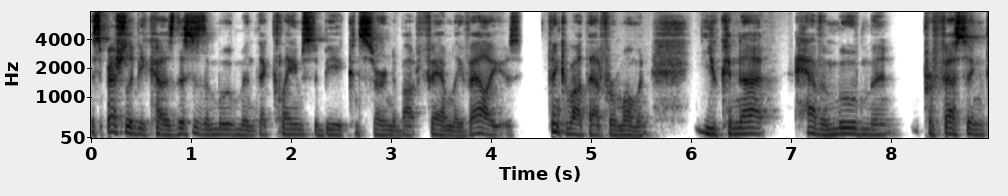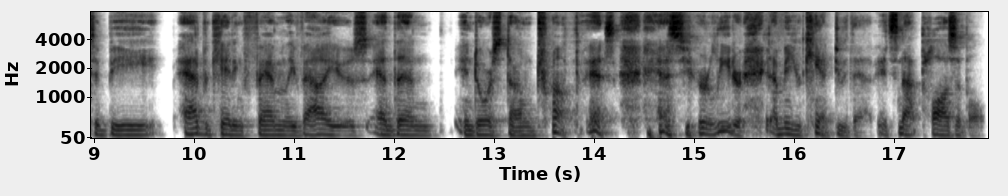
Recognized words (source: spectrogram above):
especially because this is a movement that claims to be concerned about family values. Think about that for a moment. You cannot have a movement professing to be advocating family values and then endorse Donald Trump as, as your leader. I mean, you can't do that. It's not plausible.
